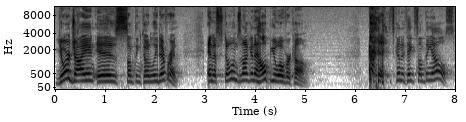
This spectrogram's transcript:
Your giant is something totally different. And a stone's not going to help you overcome, it's going to take something else.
